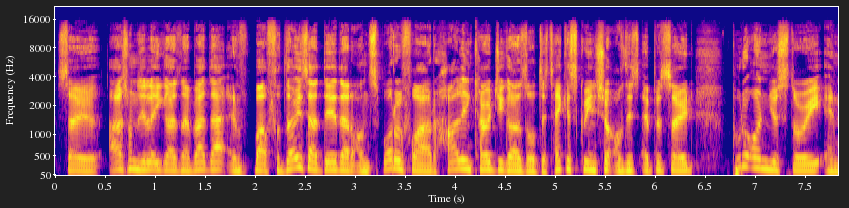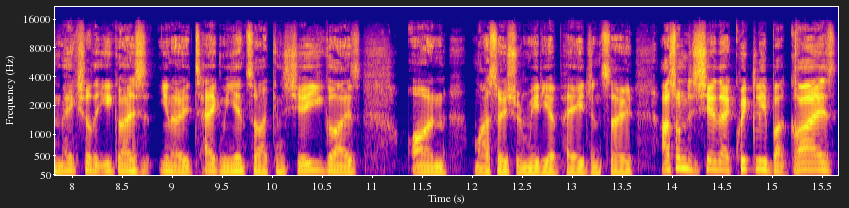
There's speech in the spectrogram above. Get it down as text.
So I just wanted to let you guys know about that. And but for those out there that are on Spotify, I'd highly encourage you guys all to take a screenshot of this episode, put it on your story, and make sure that you guys you know tag me in so I can share you guys on my social media page. And so I just wanted to share that quickly. But guys,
